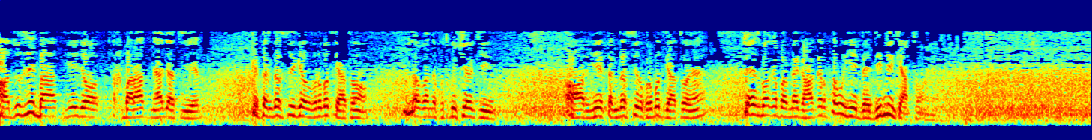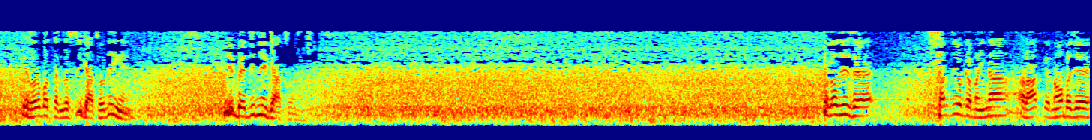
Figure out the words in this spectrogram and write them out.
اور دوسری بات یہ جو اخبارات میں آ جاتی ہے کہ تندرستی کے اور غربت کے ہاتھوں لوگوں نے خودکشیاں کی۔ اور یہ تندرستی اور غربت کے ہاتھوں ہیں۔ تو اس موقع پر میں کہا کرتا ہوں، یہ بے دینی کے ہاتھوں ہیں۔ یہ غربت تندرستی کے ہاتھوں نہیں ہے یہ بے دینی کے ہاتھوں ہیں۔ پلوسی سے سردیوں کا مہینہ، رات کے نو بجے،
